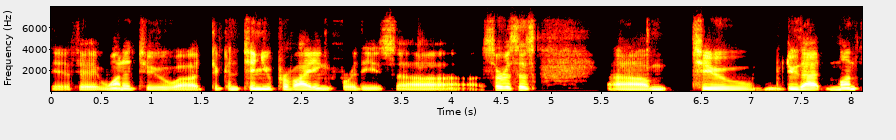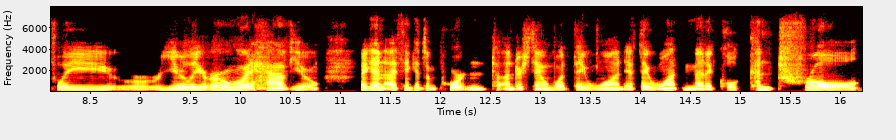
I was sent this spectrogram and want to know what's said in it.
if they wanted to uh, to continue providing for these uh, services, um, to do that monthly or yearly or what have you. Again, I think it's important to understand what they want. If they want medical control,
